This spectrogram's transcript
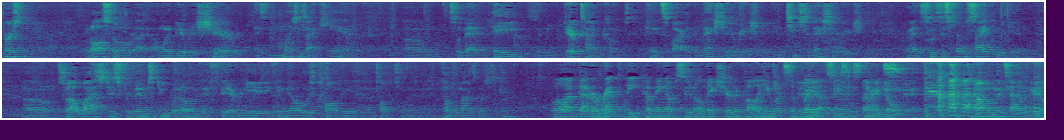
personally, but also I, I want to be able to share as much as I can, um, so that they, when their time comes, can inspire the next generation and teach the next generation. Right. So it's this whole cycle again. Um, so I watch just for them to do well, and if they ever need anything, they always call me and I talk to them and help them out as much as I can. Well, I've got a rec league coming up soon. I'll make sure to call you once the playoff Yeah, season starts. I know, man. Mamba mentality all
